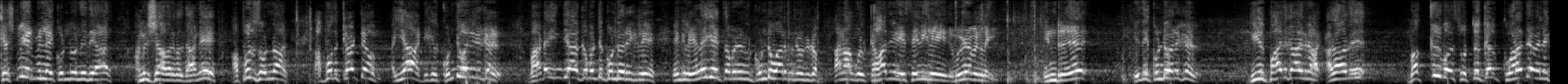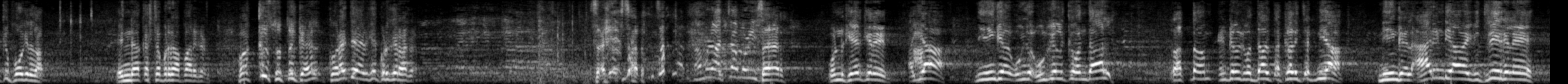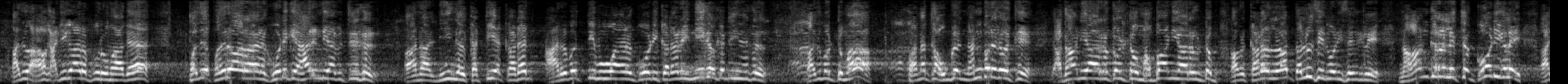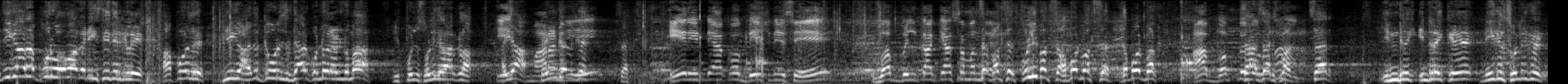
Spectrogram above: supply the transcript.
காஷ்மீர் பில்லை கொண்டு வந்தது யார்? அமித்ஷா அவர்கள் தானே அப்போது சொன்னார். அப்போது கேட்டோம் ஐயா நீங்கள் கொண்டு வருகிறீர்கள். வட இந்தியாவுக்கு மட்டும் கொண்டு வருகிறீர்களே. எங்கள் இலங்கை தமிழர்கள் கொண்டு என்றோம். ஆனால் உங்கள் காதிலே செவியிலே விழவில்லை. இன்று இதை கொண்டு வருங்கள். நீங்கள் பாதுகாக்கிறார். அதாவது வக்கு சொத்துக்கள் குறைஞ்ச விலைக்கு போகிறதா என்ன கஷ்டப்படுறா பாருங்கள். வக்கு சொத்துக்கள் குறைஞ்ச விலைக்கு கொடுக்கிறார்கள். Sir, sir, sir. தமிழ் அச்சா மொழி சார் ஒன்று கேட்கிறேன். ஐயா நீங்க உங்களுக்கு வந்தால் ரத்தம் எங்களுக்கு வந்தால் தக்காளி சட்னியா? நீங்கள் ஏர் இந்தியாவை விற்றீர்களே. அது அதிகாரப்பூர்வமாக பதி- பதினாறாயிரம் கோடிக்கு ஏர் இந்தியா விற்றீர்கள். ஆனால் நீங்கள் கட்டிய கடன் அறுபத்தி மூவாயிரம் கோடி கடனை நீங்கள் கட்டினீர்கள். அது மட்டுமா? பணக்க உங்கள் நண்பர்களுக்கு அதானியா இருக்கட்டும் அம்பானியா இருக்கட்டும் அவர் கடன் எல்லாம் தள்ளு செய்து செய்தீர்களே நான்கரை லட்சம் கோடிகளை அதிகாரப்பூர்வமாக நீங்க செய்தீர்களே அப்பொழுது நீங்க அதுக்கு ஒரு சித்தார் கொண்டு வர வேண்டுமா இப்பொழுது சொல்லுகிறார்களா ஐயா महाराज பெண்களுக்கு जी, சார் एयर इंडिया को बेचने से वह बिल का क्या संबंध சார் है வக் சார் ஃபுல்லி வக் சார் அபவுட் வக் சார் அபவுட் வக் आप वक्त पे சார் बोलो சார் ना। சார், சார் இன்று இன்றைக்கு நீங்கள் சொல்றீர்கள்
